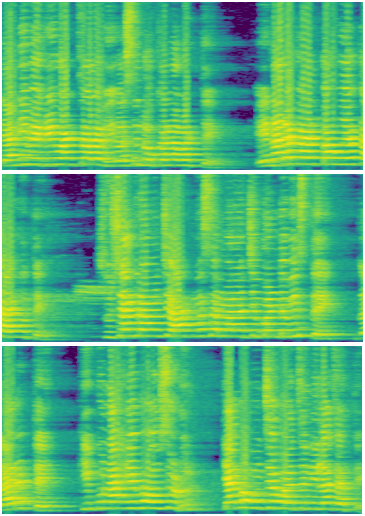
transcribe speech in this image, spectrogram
त्यांनी वेगळी वाट चालावी असे लोकांना वाटते. येणाऱ्या काळात पाहूया काय होते. सुशांतरावांच्या आत्मसन्मानाचे बंड विजते गारटते की पुन्हा हे भाऊ सोडून त्या भाऊंच्या वळचणीला जाते.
